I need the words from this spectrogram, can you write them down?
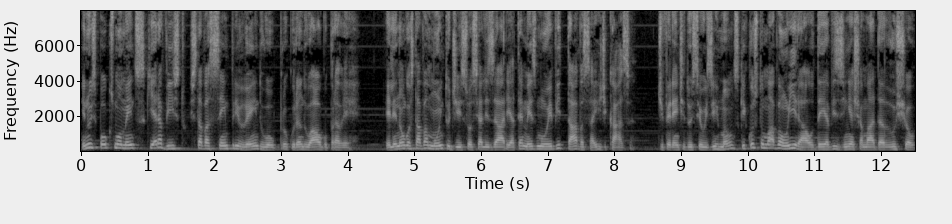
e nos poucos momentos que era visto, estava sempre lendo ou procurando algo para ler. Ele não gostava muito de socializar e até mesmo evitava sair de casa. Diferente dos seus irmãos, que costumavam ir à aldeia vizinha chamada Luchou,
